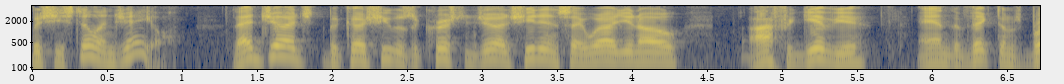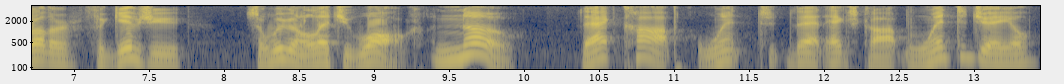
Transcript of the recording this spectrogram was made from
but she's still in jail. That judge, because she was a Christian judge, she didn't say, "Well, you know, I forgive you." And the victim's brother forgives you, so we're going to let you walk. No. That cop went to, that ex-cop went to jail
